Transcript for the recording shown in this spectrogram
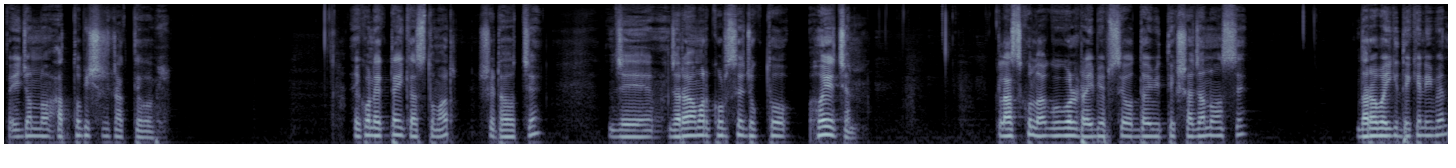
তো এই জন্য আত্মবিশ্বাস রাখতে হবে। এখন একটাই কাজ তোমার, সেটা হচ্ছে যে যারা আমার কোর্সে যুক্ত হয়েছেন ক্লাসগুলো গুগল ড্রাইভ অ্যাপসে অধ্যায়ভিত্তিক সাজানো আছে, ধারাবাহিক দেখে নেবেন,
